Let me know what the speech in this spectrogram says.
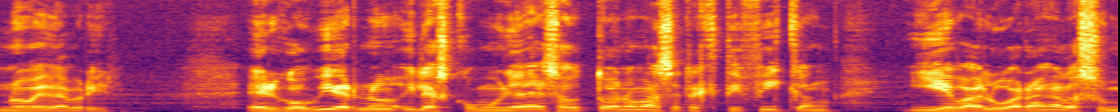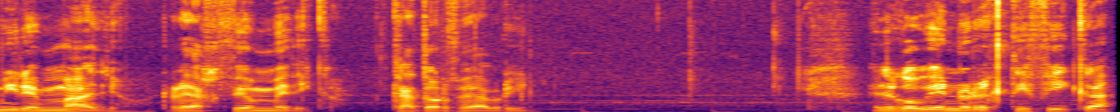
9 de abril. El gobierno y las comunidades autónomas rectifican y evaluarán al asumir en mayo. Redacción médica. 14 de abril. El gobierno rectifica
